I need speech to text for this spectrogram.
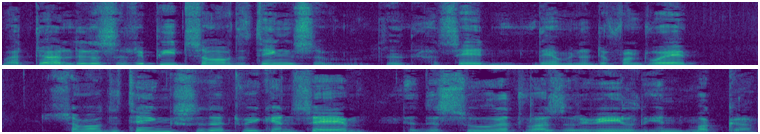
But uh, let us repeat some of the things, uh, say them in a different way. Some of the things that we can say this surah was revealed in Makkah.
